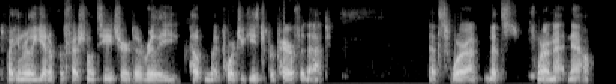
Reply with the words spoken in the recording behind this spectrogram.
if I can really get a professional teacher to really help my Portuguese to prepare for that. That's where I'm that's where I'm at now.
